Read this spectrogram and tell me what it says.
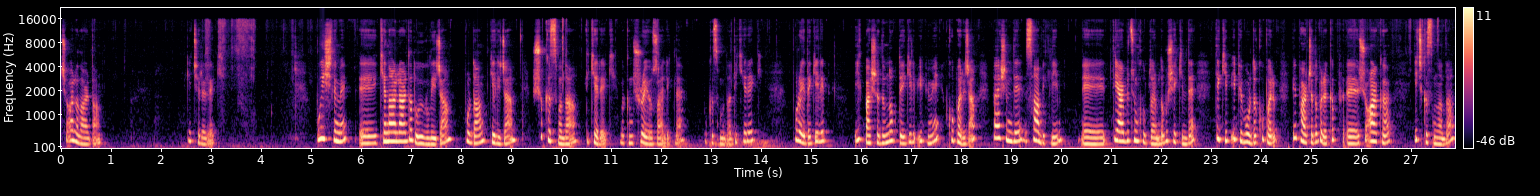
Şu aralardan geçirerek bu işlemi e, kenarlarda da uygulayacağım. Buradan geleceğim. Şu kısmı da dikerek bakın şurayı özellikle bu kısmı da dikerek buraya da gelip ilk başladığım noktaya gelip ipimi koparacağım. Ben şimdi sabitleyeyim. Ee, diğer bütün kulplarımı da bu şekilde dikip ipi burada koparıp bir parçada bırakıp e, şu arka iç kısmına da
